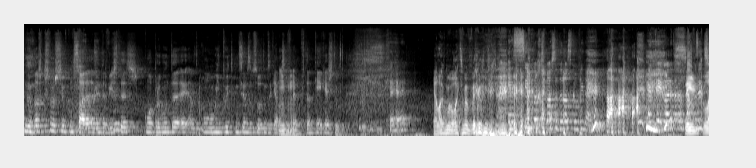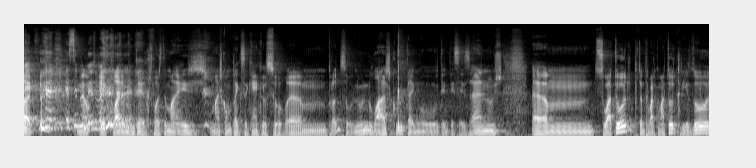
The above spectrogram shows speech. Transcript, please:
Nuno, nós costumamos sempre começar as entrevistas com a pergunta, eh, com o intuito de conhecermos a pessoa que temos aqui à nossa Uhum. frente. Portanto, quem é que és tu? É logo uma ótima pergunta, é? É sempre a resposta do nosso convidado. Até agora está a fazer claro. check. É sempre Não, a mesma. é claramente é a resposta mais, mais complexa. Quem é que eu sou? Ahm, pronto, sou o Nuno Lasco, tenho 36 anos, ahm, sou ator, portanto trabalho como ator, criador,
